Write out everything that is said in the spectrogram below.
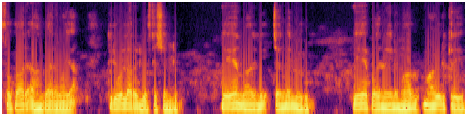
സ്വകാര്യ അഹങ്കാരമായ തിരുവല്ല റെയിൽവേ സ്റ്റേഷനിലും ഏഴ് നാലിന് ചെങ്ങന്നൂരും ഏഴ് പതിനേഴിന് മാവ് മാവേലിക്കരയും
